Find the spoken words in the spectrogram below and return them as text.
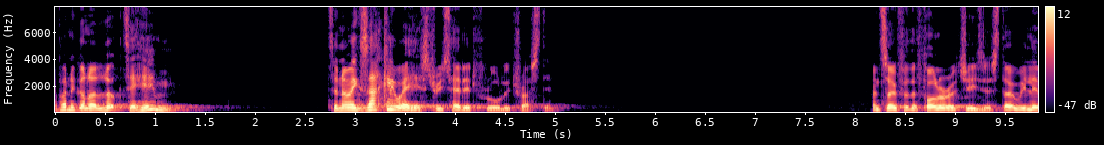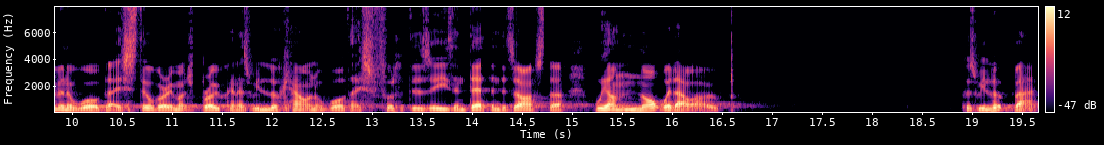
I've only got to look to him to know exactly where history's headed for all who trust him. And so, for the follower of Jesus, though we live in a world that is still very much broken, as we look out on a world that is full of disease and death and disaster, we are not without hope. Because we look back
